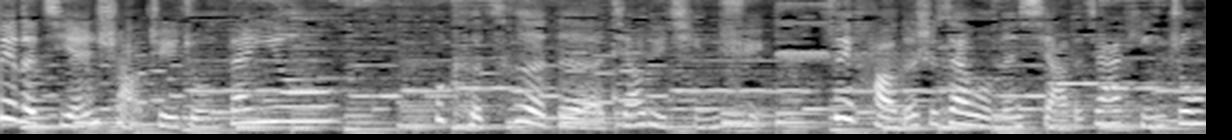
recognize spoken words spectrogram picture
为了减少这种担忧、不可测的焦虑情绪，最好的是在我们小的家庭中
